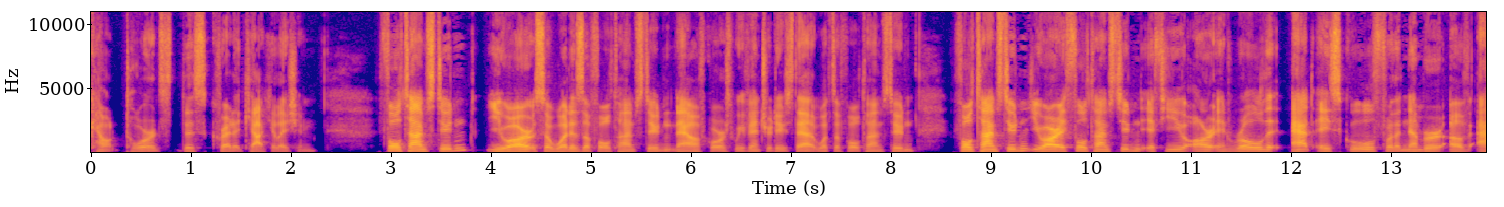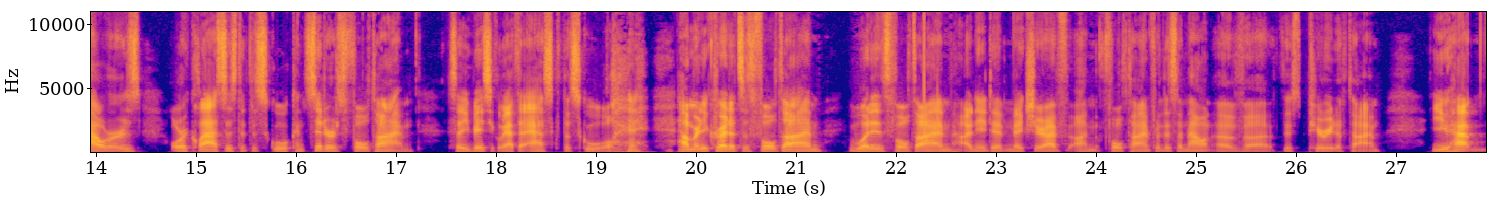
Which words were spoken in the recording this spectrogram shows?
count towards this credit calculation. Full-time student, you are, so what is a full-time student? Now, of course, we've introduced that. What's a full-time student? Full-time student, you are a full-time student if you are enrolled at a school for the number of hours or classes that the school considers full-time. So you basically have to ask the school, how many credits is full-time? What is full-time? I need to make sure i am full-time for this amount of uh, this period of time. You have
